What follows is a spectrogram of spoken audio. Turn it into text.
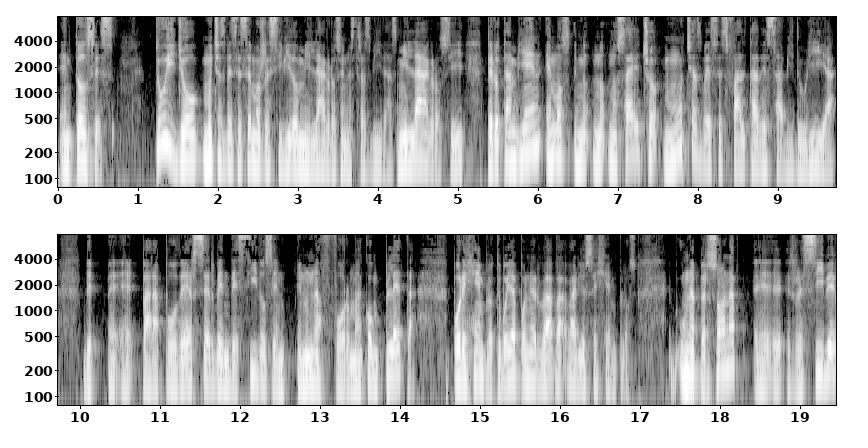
Entonces, Tú y yo muchas veces hemos recibido milagros en nuestras vidas, milagros, ¿sí? Pero también hemos, nos ha hecho muchas veces falta de sabiduría eh, eh, para poder ser bendecidos en, una forma completa. Por ejemplo, te voy a poner varios ejemplos. Una persona eh, recibe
